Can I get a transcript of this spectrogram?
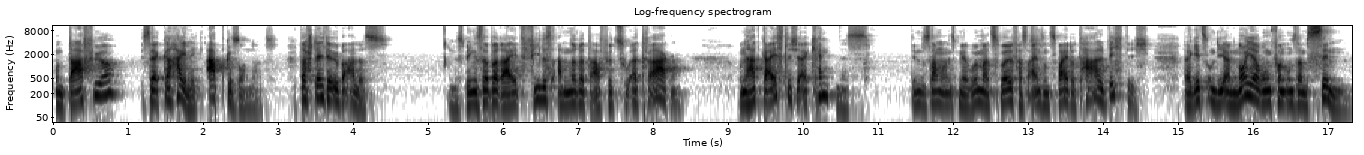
Und dafür ist er geheiligt, abgesondert. Das stellt er über alles. Und deswegen ist er bereit, vieles andere dafür zu ertragen. Und er hat geistliche Erkenntnis. Dem Zusammenhang ist mir Römer 12, Vers 1 und 2 total wichtig. Da geht es um die Erneuerung von unserem Sinn.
